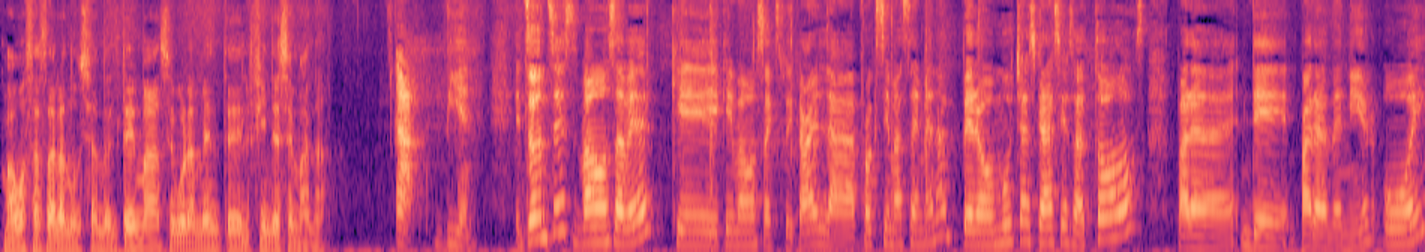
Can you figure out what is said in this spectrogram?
Vamos a estar anunciando el tema seguramente el fin de semana. Ah, bien. Entonces, vamos a ver qué, qué vamos a explicar la próxima semana. Pero muchas gracias a todos para, de, para venir hoy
